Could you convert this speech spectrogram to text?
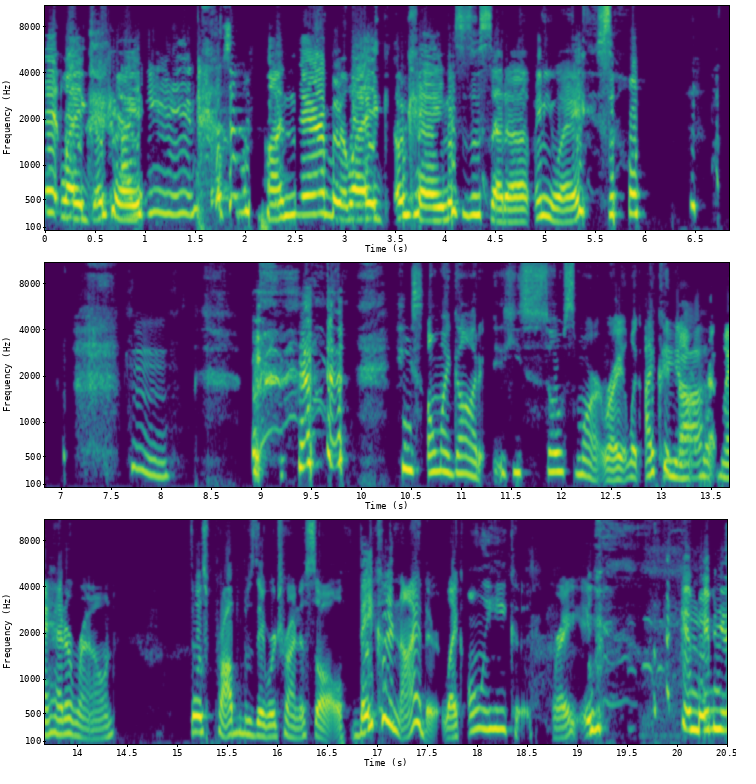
get like okay, I mean, fun there, but like okay, this is a setup anyway. So hmm. He's oh my god, he's so smart, right? Like I could not wrap my head around those problems they were trying to solve. They couldn't either. Like only he could, right? and maybe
